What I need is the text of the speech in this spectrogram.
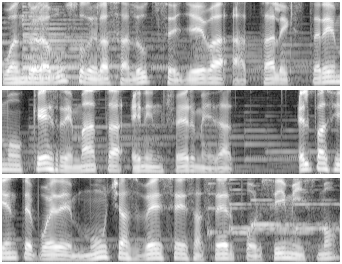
Cuando el abuso de la salud se lleva a tal extremo que remata en enfermedad, el paciente puede muchas veces hacer por sí mismo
